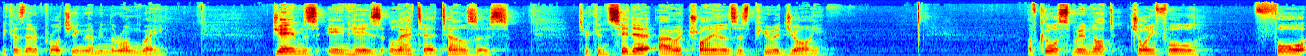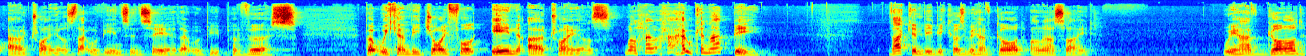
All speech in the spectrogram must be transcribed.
because they're approaching them in the wrong way. James, in his letter, tells us to consider our trials as pure joy. Of course, we're not joyful for our trials. That would be insincere, that would be perverse. But we can be joyful in our trials. Well, how, how can that be? That can be because we have God on our side. We have God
